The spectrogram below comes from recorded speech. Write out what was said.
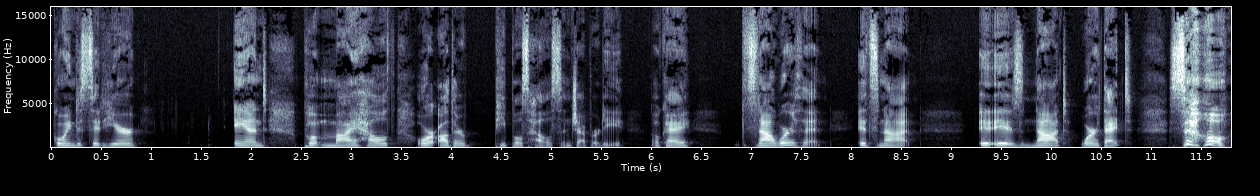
going to sit here and put my health or other people's health in jeopardy. Okay, it's not worth it. It's not. It is not worth it. So,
